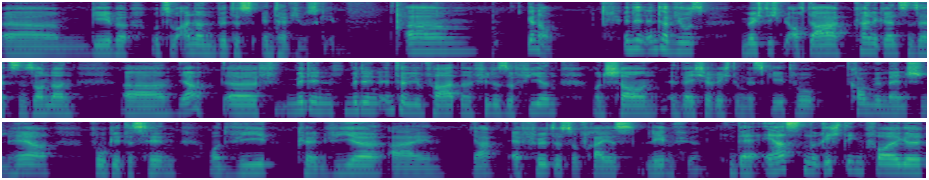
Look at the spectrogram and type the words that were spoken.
Ähm, gebe und zum anderen wird es Interviews geben. Ähm, genau. In den Interviews möchte ich auch da keine Grenzen setzen, sondern äh, ja, äh, mit, den, mit den Interviewpartnern philosophieren und schauen, in welche Richtung es geht. Wo kommen wir Menschen her? wo geht es hin und wie können wir ein ja, erfülltes und freies Leben führen. In der ersten richtigen Folge,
